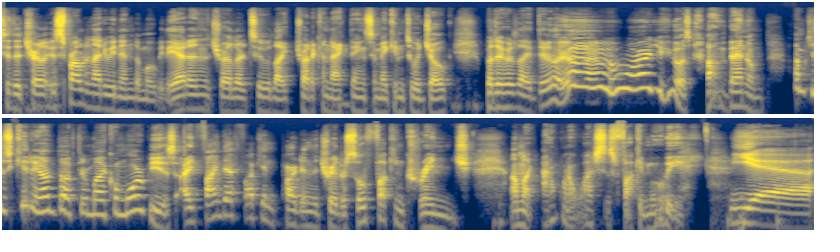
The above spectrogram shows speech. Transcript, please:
to the trailer. It's probably not even in the movie. They added in the trailer to like try to connect things and make it into a joke. But they was like, they're like, oh, who are you? He goes, I'm Venom. I'm just kidding. I'm Doctor Michael Morbius. I find that fucking part in the trailer so fucking cringe. I'm like, I don't want to watch this fucking movie. Yeah.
